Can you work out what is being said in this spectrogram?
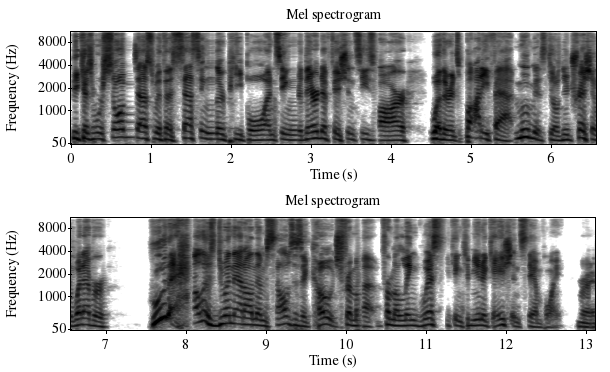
because we're so obsessed with assessing other people and seeing where their deficiencies are, whether it's body fat, movement skills, nutrition, whatever. Who the hell is doing that on themselves as a coach from a from a linguistic and communication standpoint? Right.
